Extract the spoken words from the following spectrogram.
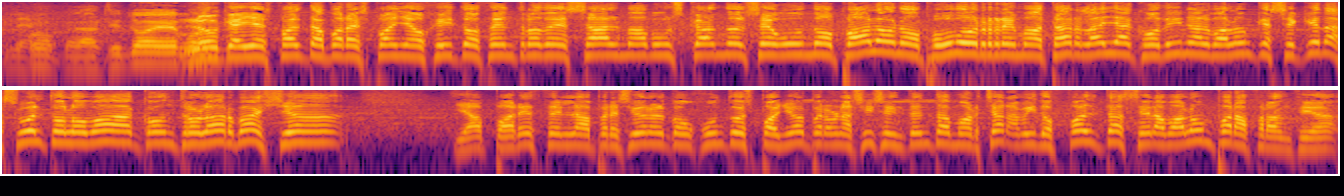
Bueno, de. Lo que hay es falta para España, ojito, centro de Salma buscando el segundo palo, no pudo rematar Laia Codina, el balón que se queda suelto lo va a controlar Basha. Ya aparece en la presión el conjunto español, pero aún así se intenta marchar, ha habido falta, será balón para Francia.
